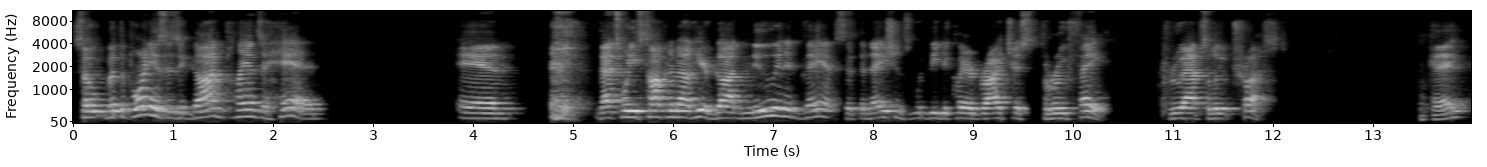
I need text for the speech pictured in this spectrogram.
So, but the point is, is that God plans ahead, and that's what he's talking about here. God knew in advance that the nations would be declared righteous through faith, through absolute trust. Okay.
